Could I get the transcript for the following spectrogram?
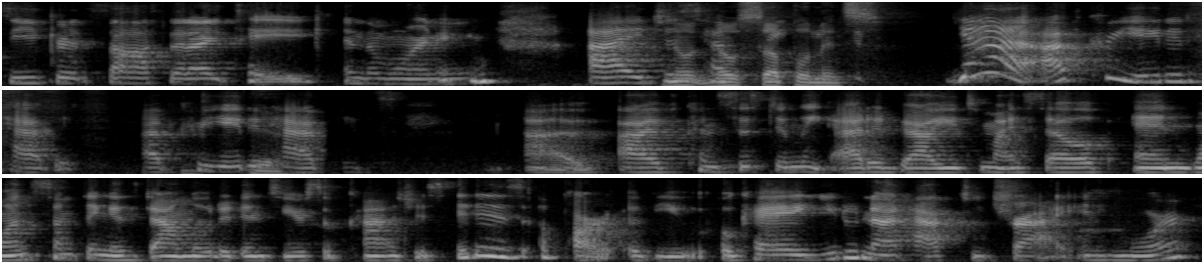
secret sauce that I take in the morning. I just no, no supplements. Yeah, I've created habits. I've created yeah. habits I've, I've consistently added value to myself. And once something is downloaded into your subconscious, it is a part of you, okay? You do not have to try anymore.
